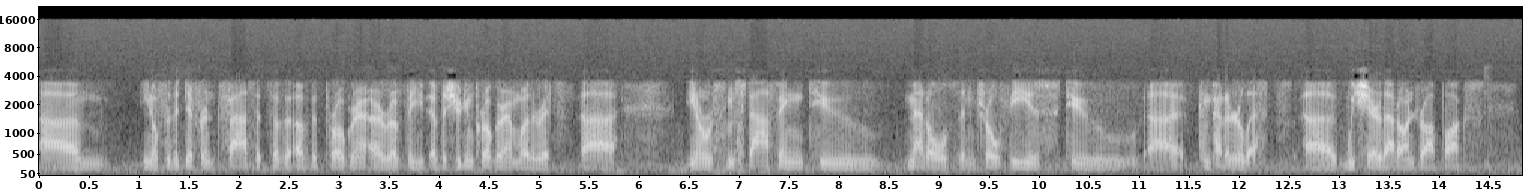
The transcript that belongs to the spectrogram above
um, you know, for the different facets of, of the program or of the of the shooting program, whether it's uh, you know from staffing to medals and trophies to uh, competitor lists. Uh, we share that on Dropbox.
